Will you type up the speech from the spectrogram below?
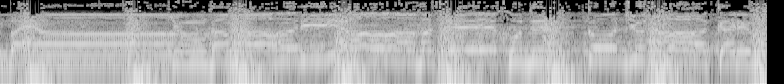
بیان۔ کیوں ہماری راہ سے خود کو جدا کروا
